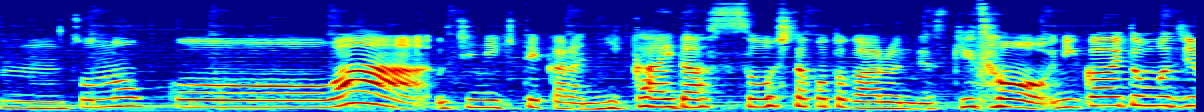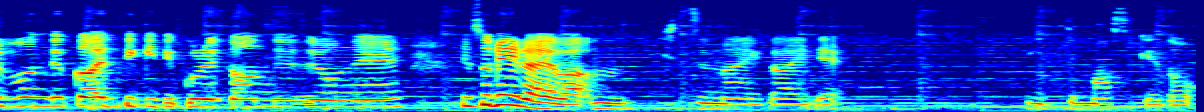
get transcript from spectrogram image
うん、その子は、うちに来てから2回脱走したことがあるんですけど、2回とも自分で帰ってきてくれたんですよね。で、それ以来は、うん、室内外で行ってますけど。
